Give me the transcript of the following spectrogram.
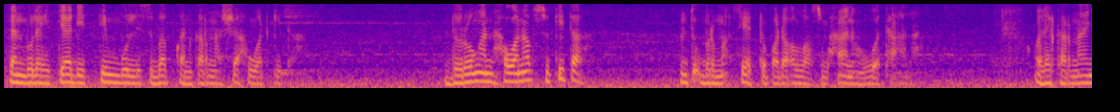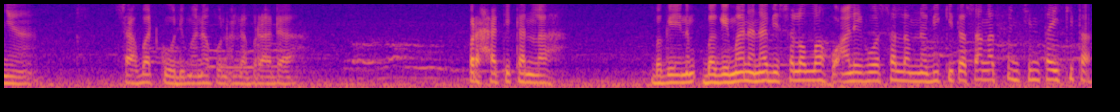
dan boleh jadi timbul disebabkan karena syahwat kita. Dorongan hawa nafsu kita untuk bermaksiat kepada Allah Subhanahu wa taala. Oleh karenanya sahabatku dimanapun anda berada perhatikanlah bagaimana Nabi Shallallahu Alaihi Wasallam Nabi kita sangat mencintai kita.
